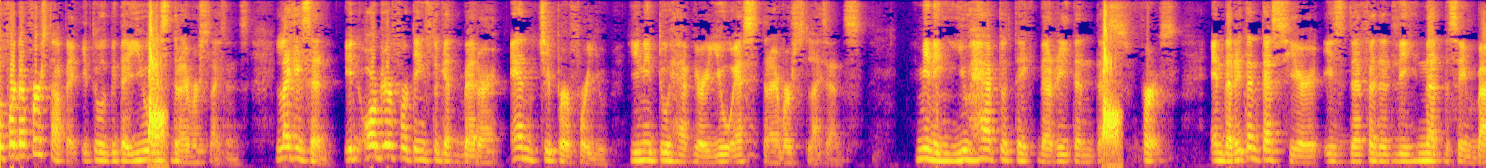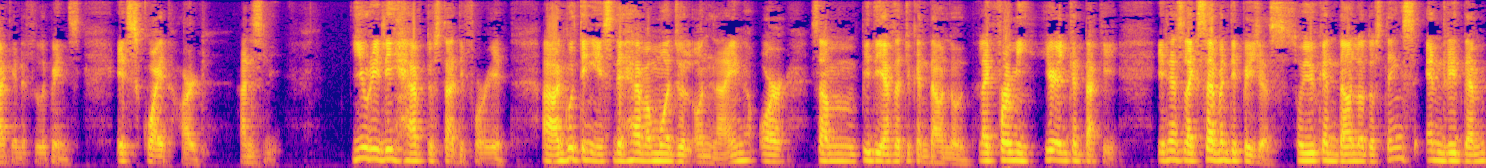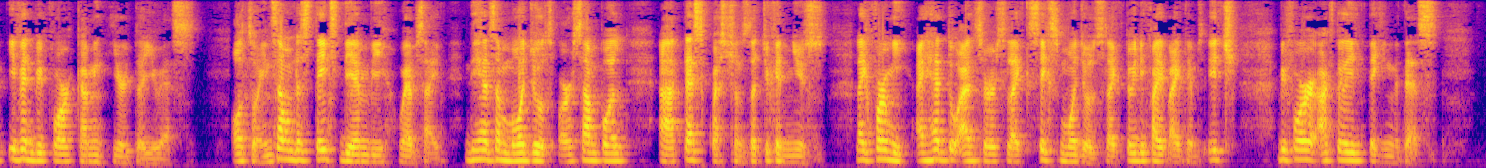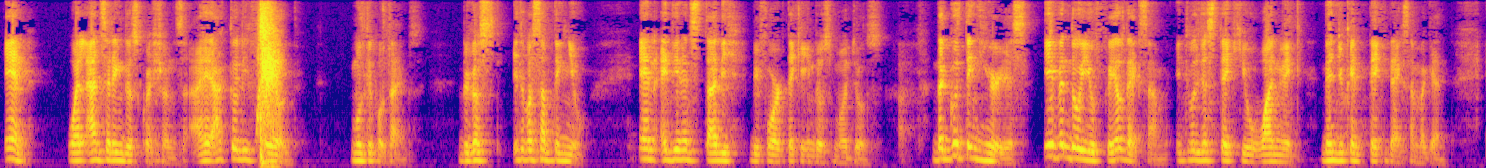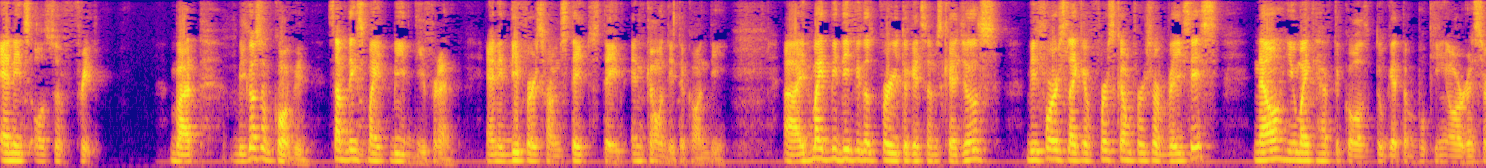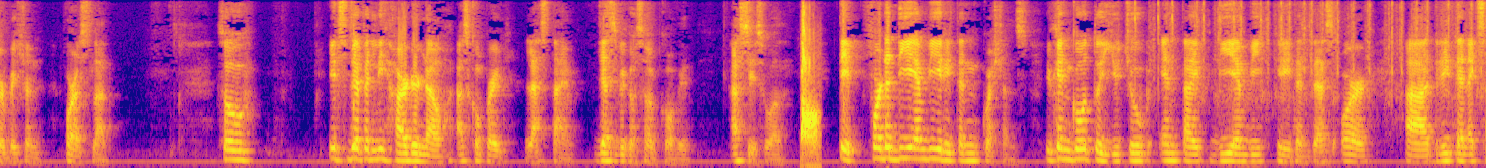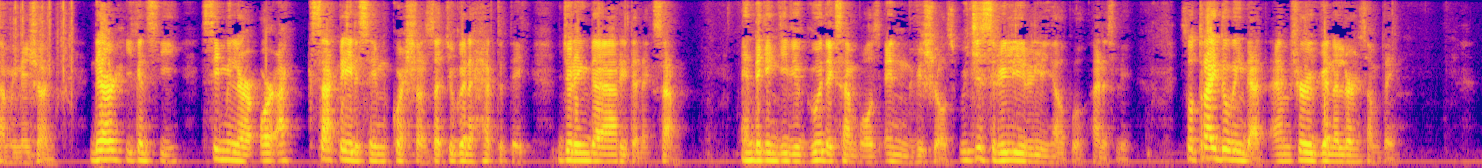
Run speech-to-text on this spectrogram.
So for the first topic, it will be the US driver's license. Like I said, in order for things to get better and cheaper for you, you need to have your US driver's license. Meaning you have to take the written test first. And the written test here is definitely not the same back in the Philippines. It's quite hard, honestly. You really have to study for it. A uh, good thing is they have a module online or some PDF that you can download. Like for me, here in Kentucky, it has like 70 pages, so you can download those things and read them even before coming here to the US. Also, in some of the states DMV website, they have some modules or sample uh, test questions that you can use. Like for me, I had to answer like six modules, like 25 items each, before actually taking the test. And while answering those questions, I actually failed multiple times because it was something new. And I didn't study before taking those modules. The good thing here is, even though you fail the exam, it will just take you one week, then you can take the exam again. And it's also free. But because of COVID, some things might be different, and it differs from state to state and county to county. Uh, it might be difficult for you to get some schedules. Before it's like a first come first serve basis. Now you might have to call to get a booking or reservation for a slot. So it's definitely harder now as compared last time, just because of COVID, as usual. Tip, for the DMV written questions, you can go to YouTube and type DMV written test or uh, written examination. There you can see similar or exactly the same questions that you're gonna have to take during the written exam. And they can give you good examples and visuals, which is really, really helpful, honestly. So try doing that. I'm sure you're gonna learn something.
